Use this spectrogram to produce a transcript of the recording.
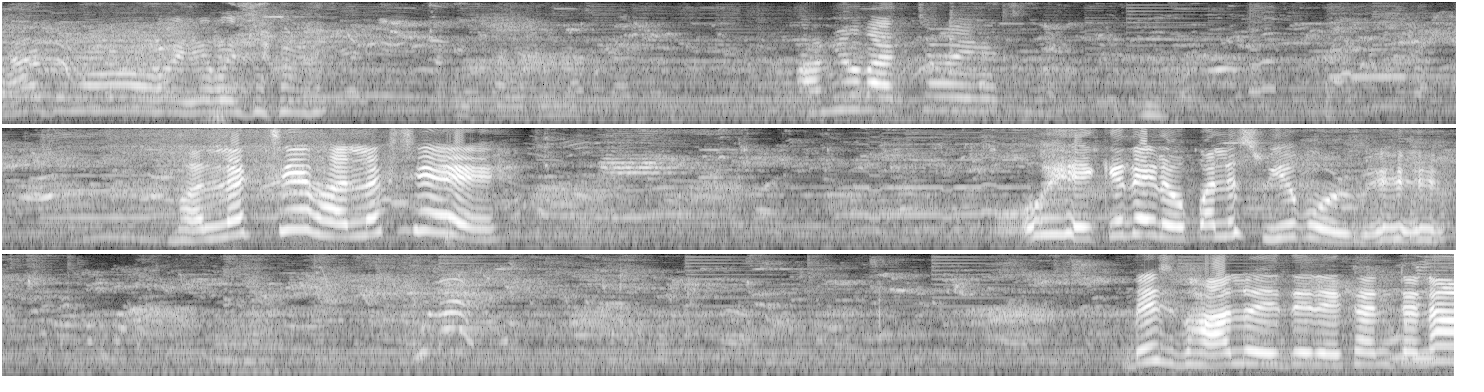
না। আমিও বাচ্চা হয়ে গেছি। ভালো লাগছে ভালো লাগছে। ও হেঁকে দেয় ওপালে শুয়ে পড়বে। বেশ ভালো এদের এখানটা না?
